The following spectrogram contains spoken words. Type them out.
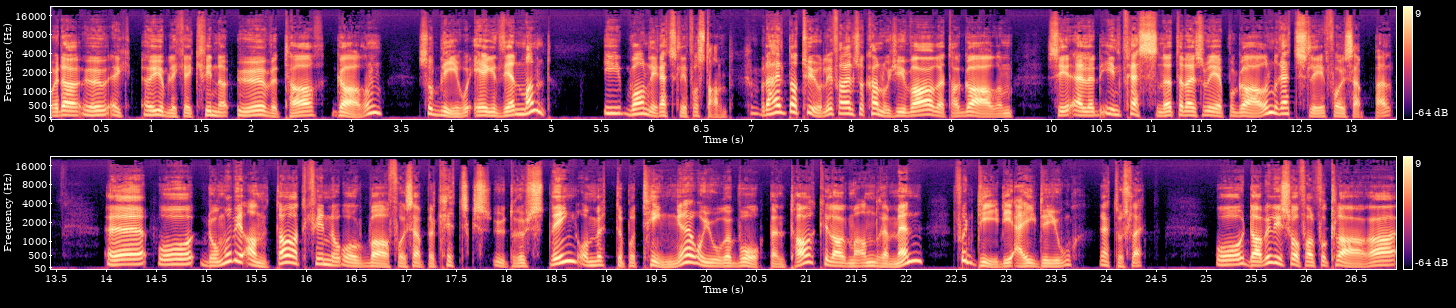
Og i det øyeblikket ei kvinne overtar gården, så blir hun egentlig en mann. I vanlig rettslig forstand. Og det er helt naturlig, for ellers kan hun ikke ivareta gården, eller interessene til de som er på gården, rettslig, for eksempel. Eh, og da må vi anta at kvinner òg bar f.eks. krigsutrustning, og møtte på tinget og gjorde våpentak i lag med andre menn, fordi de eide jord, rett og slett. Og da vil i så fall forklare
